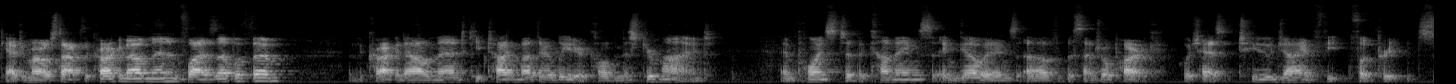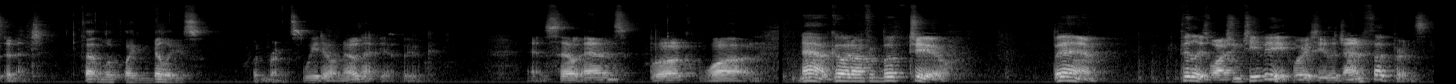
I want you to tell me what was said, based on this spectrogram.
Captain Marvel stops the crocodile men and flies up with them. And the crocodile men keep talking about their leader called Mr. Mind and points to the comings and goings of the Central Park, which has two giant feet footprints in it. That look like Billy's footprints. We don't know that yet, Luke. And so ends book one. Now, going on for book two. Bam! Billy's watching TV, where he sees the giant footprints.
